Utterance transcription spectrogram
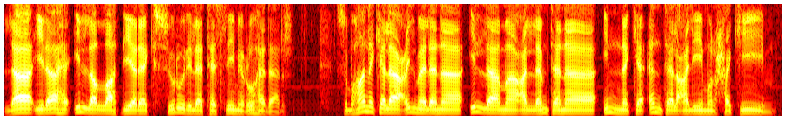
La ilahe illallah diyerek sürur ile teslimi ruh eder. Subhaneke la ilme lena illa ma allamtena inneke entel alimul hakim.''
